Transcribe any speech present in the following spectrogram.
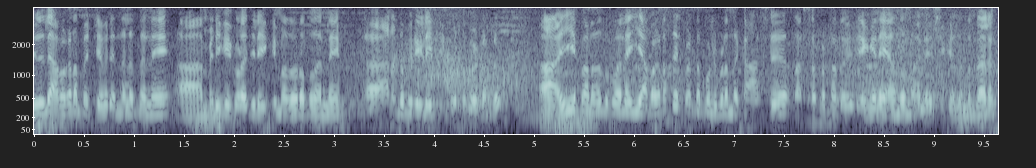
ഇതിൽ അപകടം പറ്റിയവർ ഇന്നലെ തന്നെ മെഡിക്കൽ കോളേജിലേക്കും അതോടൊപ്പം തന്നെ അനന്തപുരിയിലേക്കും കൊണ്ടുപോയിട്ടുണ്ട്. ഈ പറഞ്ഞതുപോലെ ഈ അപകടത്തിൽപ്പെട്ടപ്പോൾ പെട്ടപ്പോൾ ഇവിടുന്ന് കാശ് നഷ്ടപ്പെട്ടത് എങ്ങനെയാണെന്നും അന്വേഷിക്കുന്നുണ്ട് എന്തായാലും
